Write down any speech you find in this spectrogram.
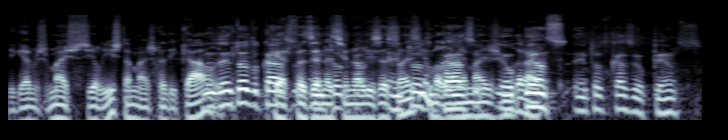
digamos, mais socialista, mais radical, Mas em todo caso, quer fazer nacionalizações, em todo e uma caso, linha mais eu moderada. penso, Em todo caso, eu penso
